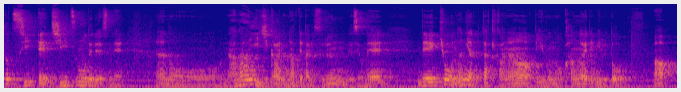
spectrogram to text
とち、えー、りつもでですね、あのー、長い時間になってたりするんですよね。で今日何やってたっけかなっていうのを考えてみるとあ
